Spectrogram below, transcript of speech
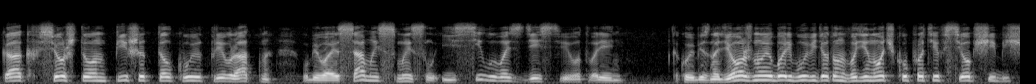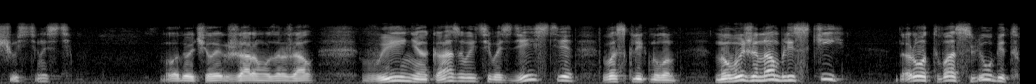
как все, что он пишет, толкуют превратно, убивая самый смысл и силу воздействия его творений. Какую безнадежную борьбу ведет он в одиночку против всеобщей бесчувственности. Молодой человек жаром возражал. «Вы не оказываете воздействия?» — воскликнул он. «Но вы же нам близки. Народ вас любит.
